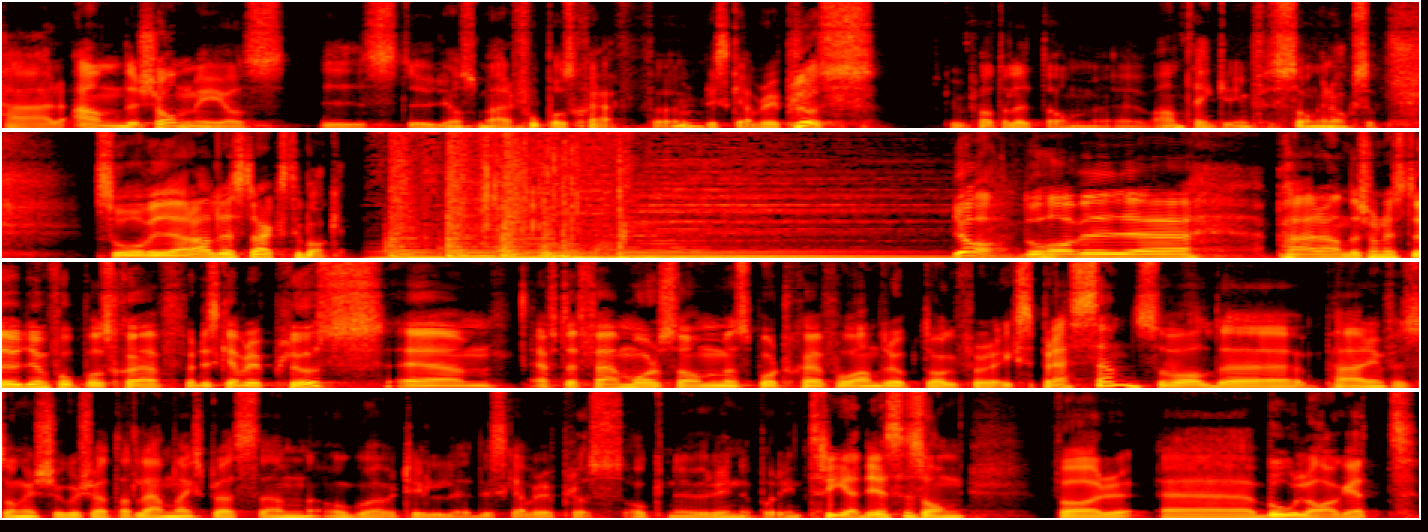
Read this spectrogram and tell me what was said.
Per Andersson med oss i studion som är fotbollschef för Discovery Plus. Ska vi prata lite om vad han tänker inför säsongen också. Så vi är alldeles strax tillbaka. Ja, då har vi Per Andersson i studion, fotbollschef för Discovery Plus. Eh, Efter fem år som sportchef och andra uppdrag för Expressen så valde Per inför säsongen 2021 att lämna Expressen och gå över till Discovery Plus. Och nu är du inne på din tredje säsong för eh, bolaget.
